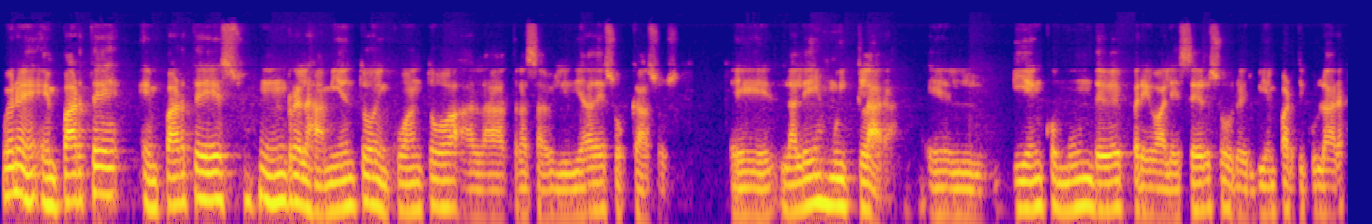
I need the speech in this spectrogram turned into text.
Bueno, en parte, en parte es un relajamiento en cuanto a la trazabilidad de esos casos. Eh, la ley es muy clara. El bien común debe prevalecer sobre el bien particular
